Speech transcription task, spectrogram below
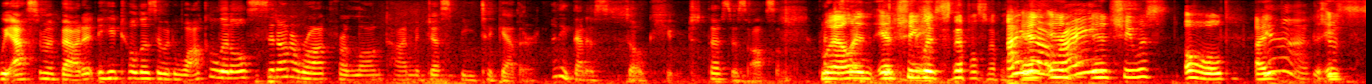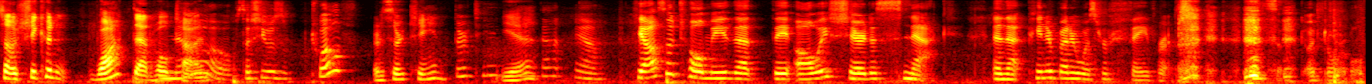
We asked him about it, and he told us they would walk a little, sit on a rock for a long time, and just be together. I think that is so cute. That's just awesome. That Well, just, like, and, and she me. was Sniffle, sniffle. I and, know, and, right? and she was old. I Yeah, she was- so she couldn't walk that whole time no. So she was 12, or 13. 13? Yeah. like that? Yeah. He also told me that they always shared a snack and that peanut butter was her favorite. That's so adorable.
